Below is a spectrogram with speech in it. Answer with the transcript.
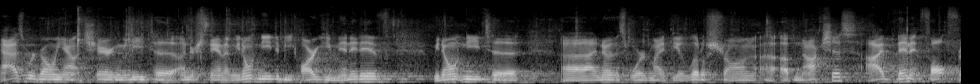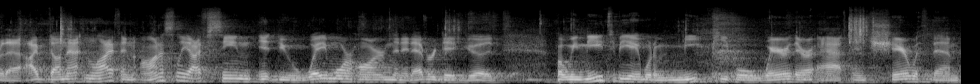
as we're going out and sharing, we need to understand that we don't need to be argumentative. We don't need to uh, I know this word might be a little strong, uh, obnoxious. I've been at fault for that. I've done that in life, and honestly, I've seen it do way more harm than it ever did good. But we need to be able to meet people where they're at and share with them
